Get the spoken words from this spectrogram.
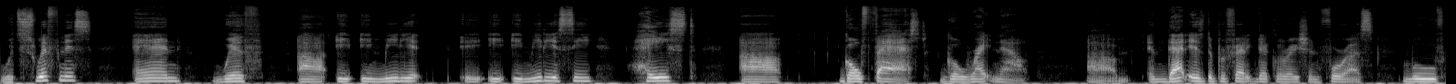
with swiftness and with uh, e- immediate e- immediacy, haste. Uh, go fast. Go right now. Um, and that is the prophetic declaration for us. Move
